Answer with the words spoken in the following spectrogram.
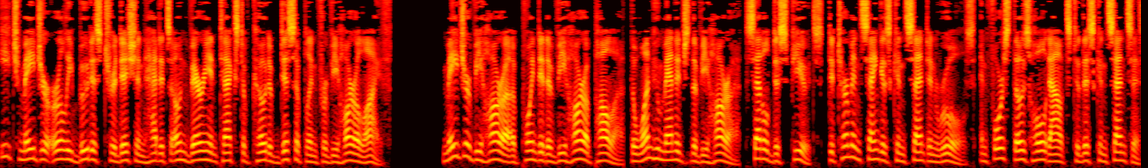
Each major early Buddhist tradition had its own variant text of code of discipline for vihara life. Major Vihara appointed a Vihara Pala, the one who managed the Vihara, settled disputes, determined Sangha's consent and rules, and forced those holdouts to this consensus.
